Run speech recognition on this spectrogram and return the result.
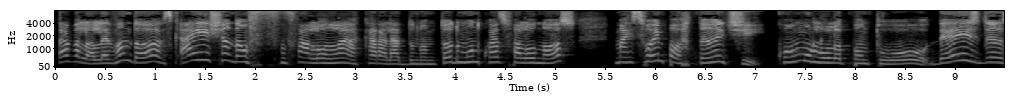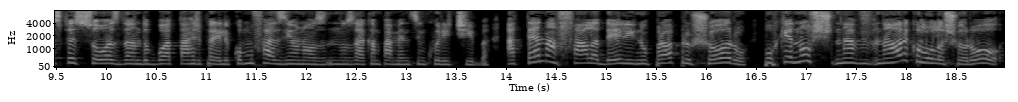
Tava lá Lewandowski. Aí Xandão falou lá, caralhado do nome, todo mundo quase falou o nosso. Mas foi importante, como Lula pontuou, desde as pessoas dando boa tarde para ele, como faziam nos, nos, acampamentos em Curitiba, até na fala dele, no próprio choro, porque no, na, na hora que o Lula chorou,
